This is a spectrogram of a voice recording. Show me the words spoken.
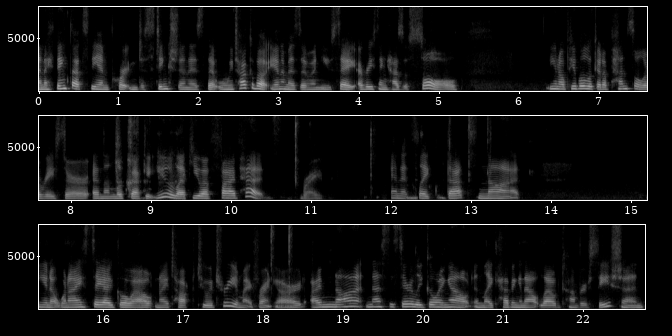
And i think that's the important distinction is that when we talk about animism and you say everything has a soul you know people look at a pencil eraser and then look back at you like you have five heads. Right. And it's like that's not you know, when I say I go out and I talk to a tree in my front yard, I'm not necessarily going out and like having an out loud conversation.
